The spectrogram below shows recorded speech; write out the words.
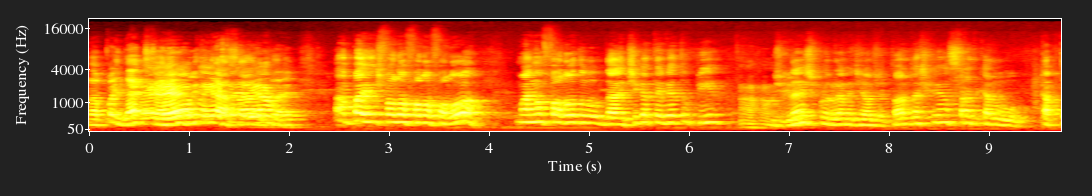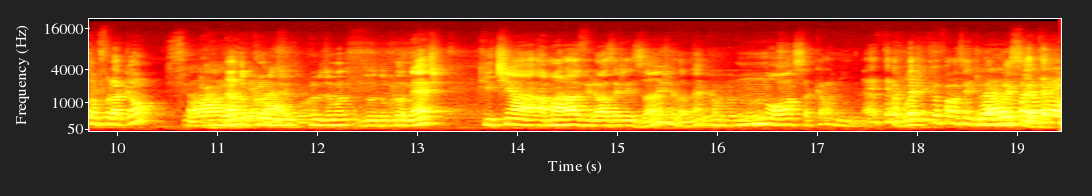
Era Poindexter, É, muito mas engraçado. é. Rapaz, a gente falou, falou, falou, mas não falou do- da antiga TV Tupi. Aham. Os grandes programas de auditório das criançadas, que era o Capitão Furacão, Ah, né, é do clube, verdade. de, clube do, do, do Grumete, que tinha a maravilhosa Elisângela, né? Nossa, aquela menina. Até Depois a hoje, gente vai falar assim, a gente Não vai era vai só sair. da época,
